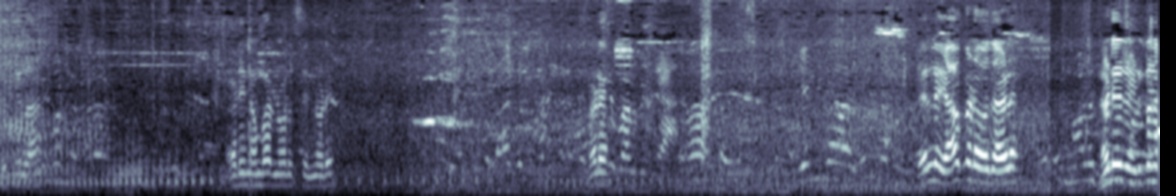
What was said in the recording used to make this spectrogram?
ಗೊತ್ತಿಲ್ಲ. ಗಾಡಿ ನಂಬರ್ ನೋಡಿಸ್ತೀನಿ ನೋಡಿ. ನೋಡಿ. ಎಲ್ಲಿ ಯಾವ ಕಡೆ ಹೋದ ಹೇಳಿ? ನಡಿ ಹಿಡ್ಕೊಂಡು.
